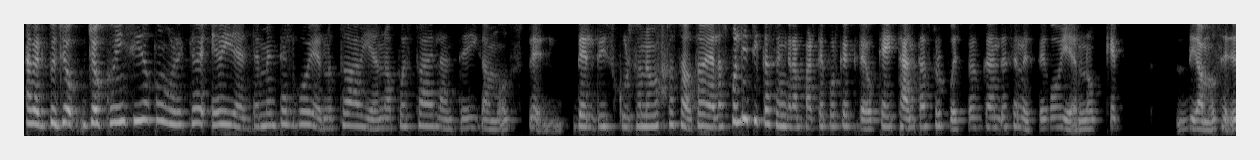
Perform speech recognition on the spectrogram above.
A ver, pues yo, yo coincido con Jorge que evidentemente el gobierno todavía no ha puesto adelante, digamos, del, del discurso, no hemos pasado todavía las políticas en gran parte porque creo que hay tantas propuestas grandes en este gobierno que digamos, era,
